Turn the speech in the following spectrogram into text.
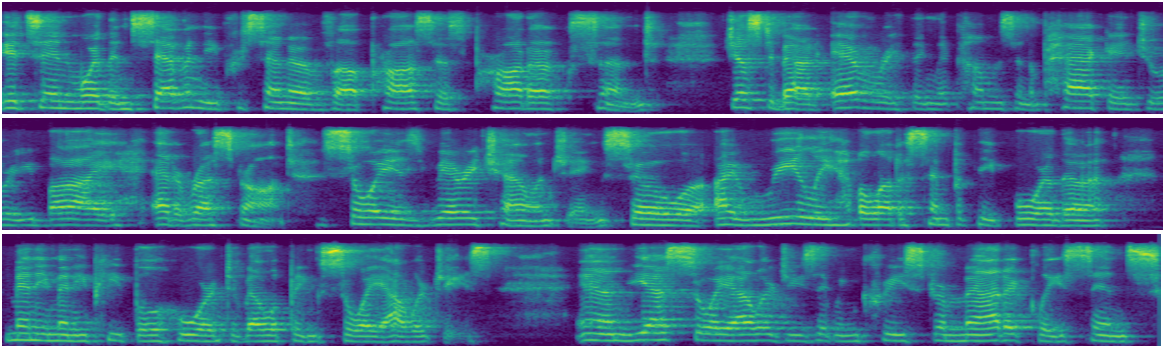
It's in more than 70% of uh, processed products and just about everything that comes in a package or you buy at a restaurant. Soy is very challenging. So uh, I really have a lot of sympathy for the many, many people who are developing soy allergies. And yes, soy allergies have increased dramatically since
